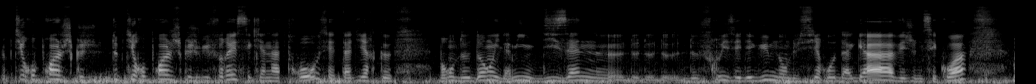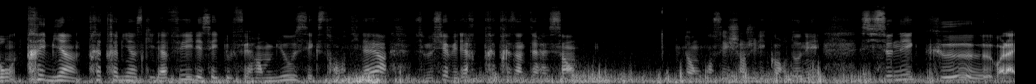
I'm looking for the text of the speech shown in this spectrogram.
le petit reproche que je, deux petits reproches que je lui ferai, c'est qu'il y en a trop, c'est-à-dire que bon dedans il a mis une dizaine de, fruits et légumes, dont du sirop d'agave et je ne sais quoi. Bon, très bien, très très bien ce qu'il a fait. Il essaye de le faire en bio, c'est extraordinaire. Ce monsieur avait l'air très très intéressant. Donc on s'est échangé les coordonnées. Si ce n'est que euh, voilà,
